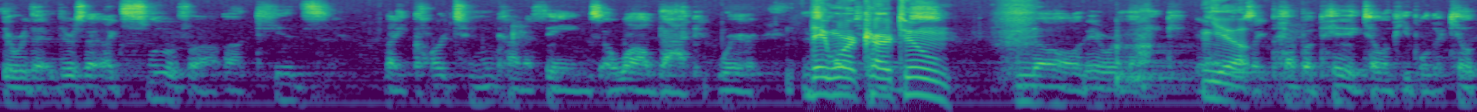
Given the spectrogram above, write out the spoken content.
there were that there's that like slew of uh, uh, kids like cartoon kind of things a while back where They weren't cartoon. no, they were like you know, Yeah. It was like Peppa Pig telling people to kill,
